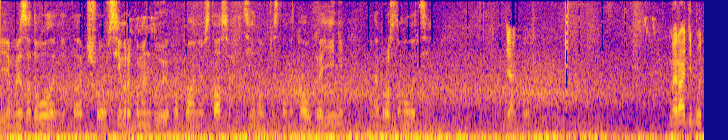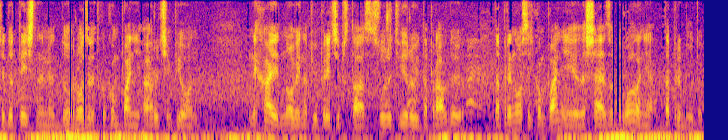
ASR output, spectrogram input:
І ми задоволені. Так що всім рекомендую компанію Стас, офіційного представника в Україні. Вони просто молодці. Дякую. Раді бути дотичними до розвитку компанії Агрочемпіон. Нехай новий напівпричіп Стас служить вірою та правдою та приносить компанії лише задоволення та прибуток.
